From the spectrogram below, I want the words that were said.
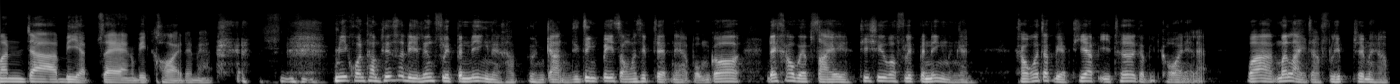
มันจะเบียดแซงบิตคอยได้ไหมฮะมีคนทำทฤษฎีเรื่อง flippening เนะครับเหมือนกัน จริง ๆ ปี 2017 เนี่ยผมก็ได้เข้าเว็บไซต์ที่ชื่อว่า flippening เหมือนกัน เขาก็จะเปรียบเทียบอีเธอร์กับบิตคอยเนี่ยแหละ ว่าเมื่อไหร่จะฟลิปใช่ไหมครับ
